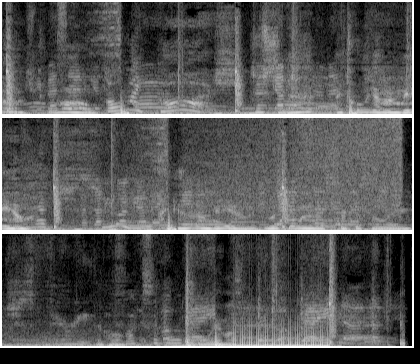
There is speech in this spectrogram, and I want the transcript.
Whoa. Oh my gosh. Did you see that? I totally got it on video. Jeez. I got it on video. She must be one of those Cirque du She's Very flexible. Oh,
